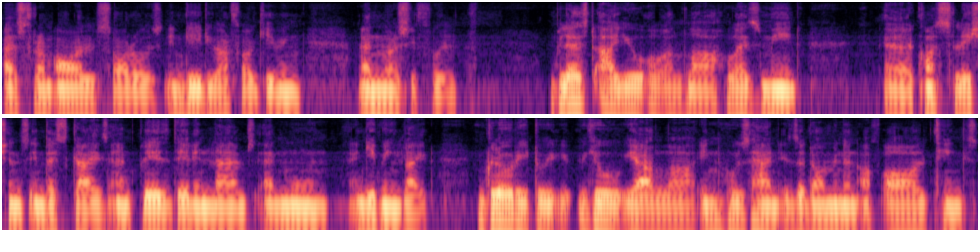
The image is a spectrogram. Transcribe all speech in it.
us from all sorrows. Indeed, you are forgiving and merciful. Blessed are you, O Allah, who has made uh, constellations in the skies and placed therein lamps and moon giving light. Glory to you, Ya Allah, in whose hand is the dominion of all things.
